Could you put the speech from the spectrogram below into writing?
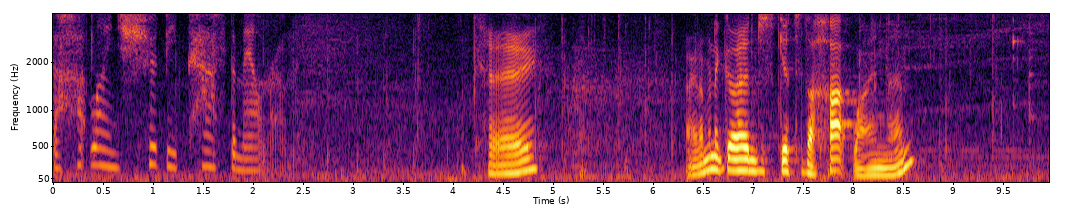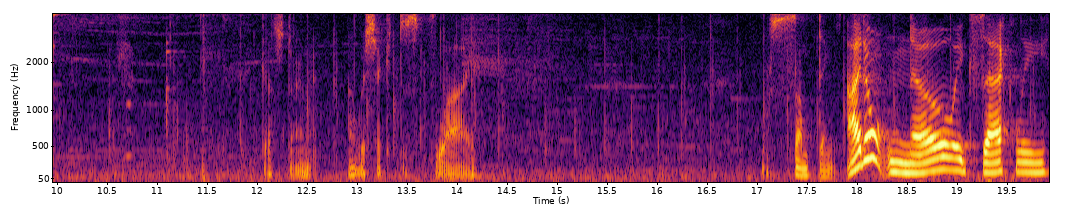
The hotline should be past the mailroom. Okay. Alright, I'm gonna go ahead and just get to the hotline then. Gosh darn it. I wish I could just fly. Or something. I don't know exactly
